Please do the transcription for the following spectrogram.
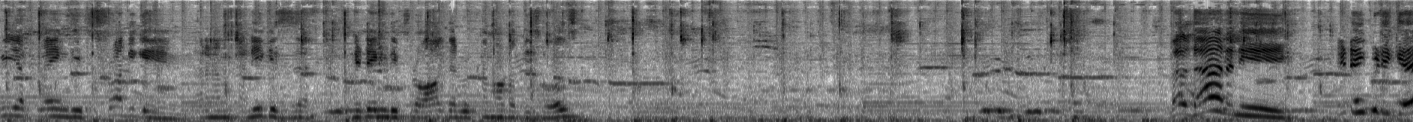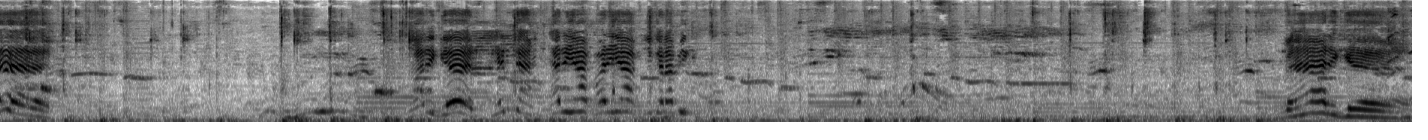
We are playing the froggy game. Arham, Anik is uh, hitting the frog that would come out of these holes. Well done, Anik! Doing pretty good! Very good! Hit them! Hurry up, hurry up! You gotta be Very good.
